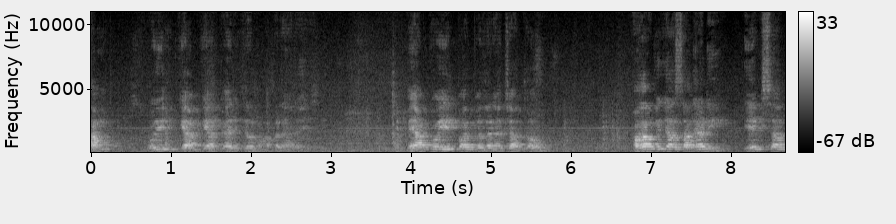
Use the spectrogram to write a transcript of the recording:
हम कोई क्या क्या कार्यक्रम अपना रहे हैं। मैं आपको एक बात बताना चाहता हूँ महा विकास आघाड़ी एक साथ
